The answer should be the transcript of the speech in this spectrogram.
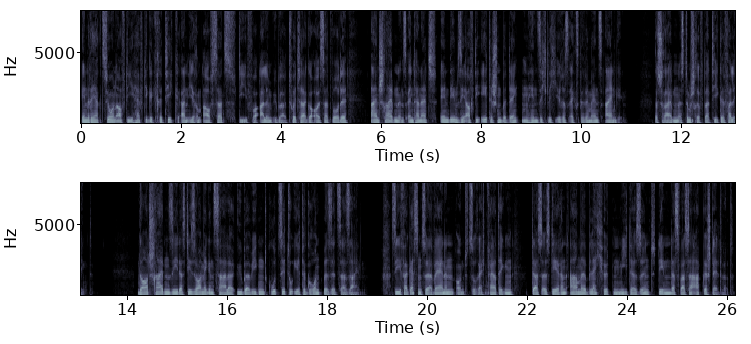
in Reaktion auf die heftige Kritik an ihrem Aufsatz, die vor allem über Twitter geäußert wurde, ein Schreiben ins Internet, in dem sie auf die ethischen Bedenken hinsichtlich ihres Experiments eingehen. Das Schreiben ist im Schriftartikel verlinkt. Dort schreiben sie, dass die säumigen Zahler überwiegend gut situierte Grundbesitzer seien. Sie vergessen zu erwähnen und zu rechtfertigen, dass es deren arme Blechhüttenmieter sind, denen das Wasser abgestellt wird.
